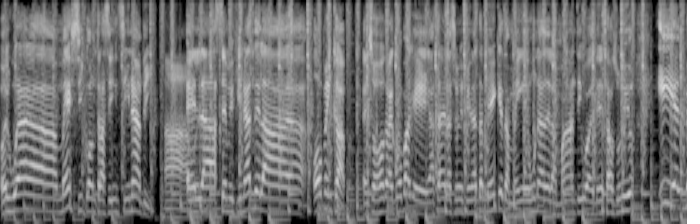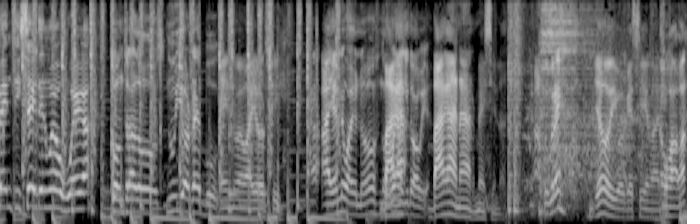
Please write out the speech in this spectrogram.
Hoy juega Messi contra Cincinnati Ah, en la semifinal de la Open Cup. Eso es otra copa que ya está en la semifinal también, que también es una de las más antiguas que tiene Estados Unidos. Y el 26 de nuevo juega contra los New York Red Bulls. En Nueva York, sí. Allá en Nueva York, no, no va, juega a- aquí todavía. va a ganar Messi en la ¿Tú crees? Yo digo que sí, hermano. Ojalá.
